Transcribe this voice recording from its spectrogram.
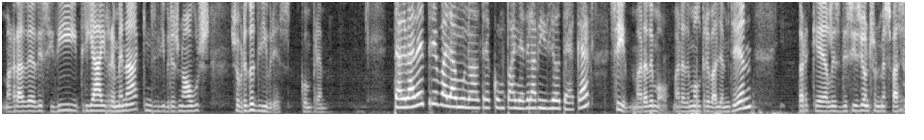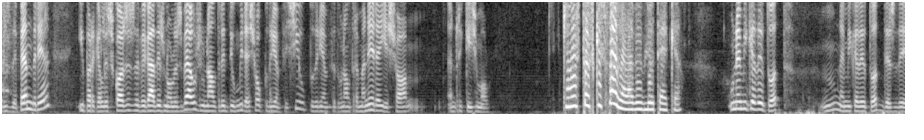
m'agrada decidir, triar i remenar quins llibres nous, sobretot llibres, comprem. T'agrada treballar amb una altra companya de la biblioteca? Sí, m'agrada molt, m'agrada molt treballar amb gent perquè les decisions són més fàcils de prendre i perquè les coses de vegades no les veus i un altre et diu mira, això ho podríem fer així, ho podríem fer d'una altra manera i això enriqueix molt. Quines tasques fas a la biblioteca? Una mica de tot, mm, una mica de tot, des de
